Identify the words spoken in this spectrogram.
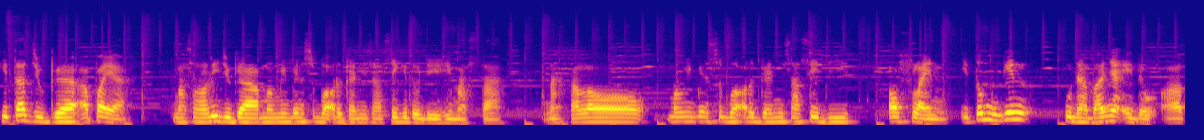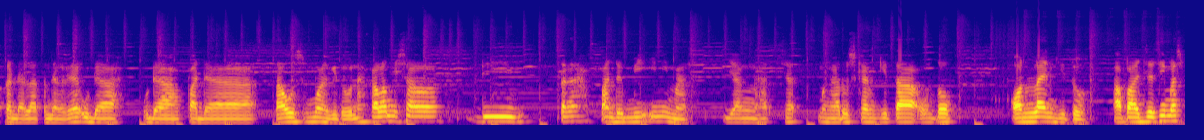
kita juga apa ya Mas Roli juga memimpin sebuah organisasi gitu di Himasta. Nah kalau memimpin sebuah organisasi di offline itu mungkin udah banyak itu uh, kendala-kendalanya udah udah pada tahu semua gitu. Nah kalau misal di tengah pandemi ini Mas yang mengharuskan kita untuk online gitu. Apa aja sih Mas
